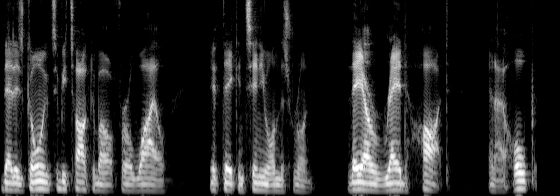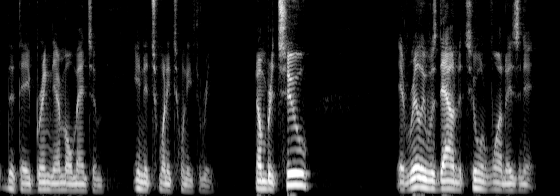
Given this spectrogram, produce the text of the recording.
that is going to be talked about for a while if they continue on this run. They are red hot, and I hope that they bring their momentum into 2023. Number two, it really was down to two and one, isn't it?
